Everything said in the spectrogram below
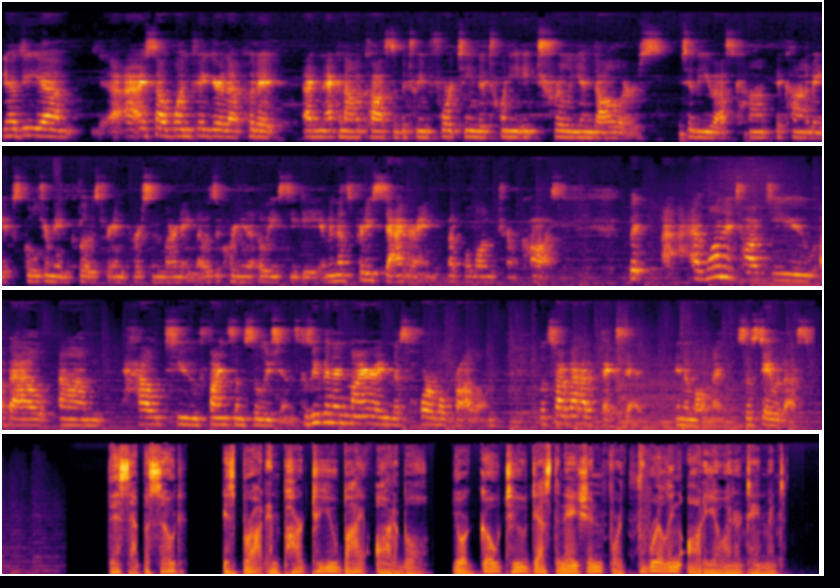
Yeah, the um, I saw one figure that put it at an economic cost of between 14 to 28 trillion dollars to the U.S. con- economy if schools remain closed for in-person learning. That was according to the OECD. I mean, that's pretty staggering about the long-term cost. But I, I want to talk to you about um, how to find some solutions because we've been admiring this horrible problem. Let's talk about how to fix it in a moment. So stay with us. This episode is brought in part to you by Audible, your go-to destination for thrilling audio entertainment.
